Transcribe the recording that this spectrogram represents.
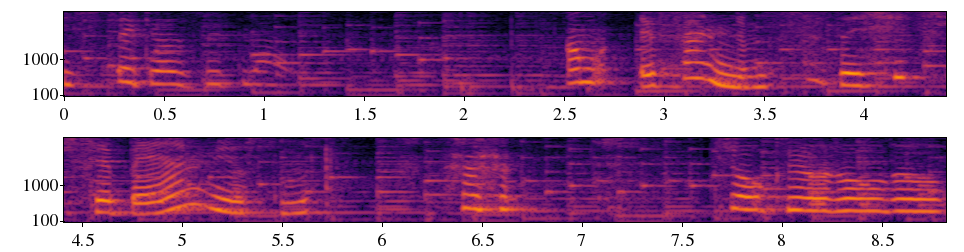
İşte gözlükler. Ama efendim siz de hiçbir şey beğenmiyorsunuz. Çok yoruldum.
